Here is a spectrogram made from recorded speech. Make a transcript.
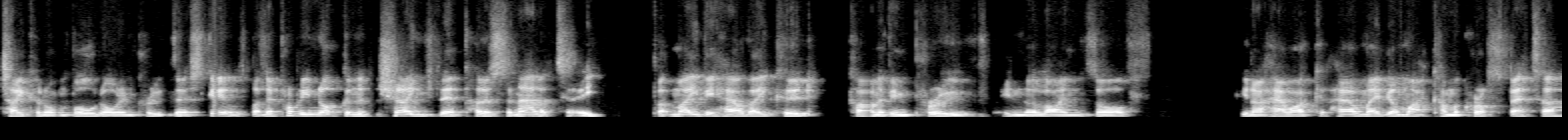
taken on board or improve their skills. But they're probably not going to change their personality, but maybe how they could kind of improve in the lines of, you know, how I how maybe I might come across better.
